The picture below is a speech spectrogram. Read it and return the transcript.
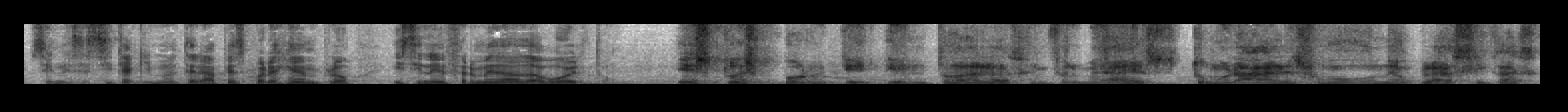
si necesita quimioterapias, por ejemplo, y si la enfermedad ha vuelto. Esto es porque en todas las enfermedades tumorales o neoplásicas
